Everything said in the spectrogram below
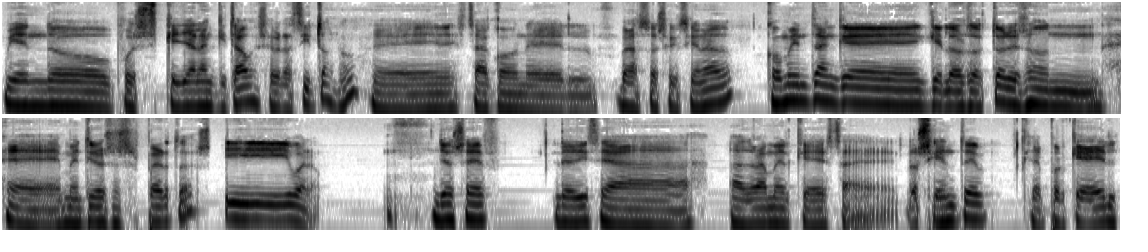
viendo pues que ya le han quitado ese bracito, ¿no? Eh, está con el brazo seccionado. Comentan que, que los doctores son eh, mentirosos expertos. Y bueno, Joseph le dice a, a Drummer que está, eh, lo siente, que porque él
